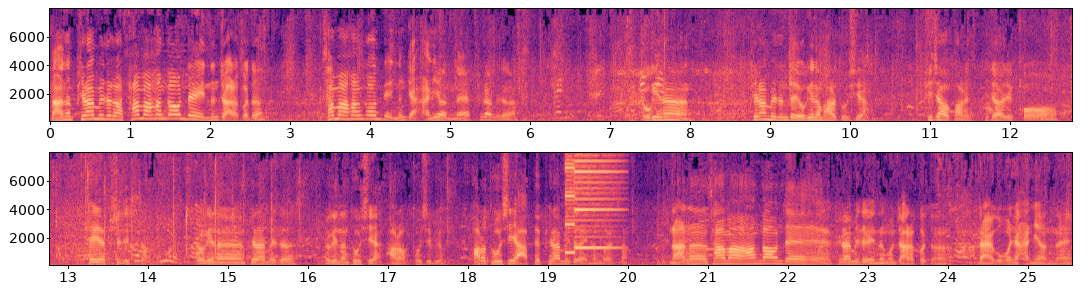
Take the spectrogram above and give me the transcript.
나는 피라미드가 사막 한가운데에 있는 줄 알았거든? 사막 한가운데에 있는 게 아니었네 피라미드가. 여기는 피라미드인데 여기는 바로 도시야. 피자헛 바로 있어 피자헛 있고 KFC도 있어. 여기는 피라미드 여기는 도시야 바로 도시뷰. 바로 도시 앞에 피라미드가 있는 거였어. 나는 사막 한가운데 피라미드가 있는 건 줄 알았거든. 근데 알고 보니 아니었네.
